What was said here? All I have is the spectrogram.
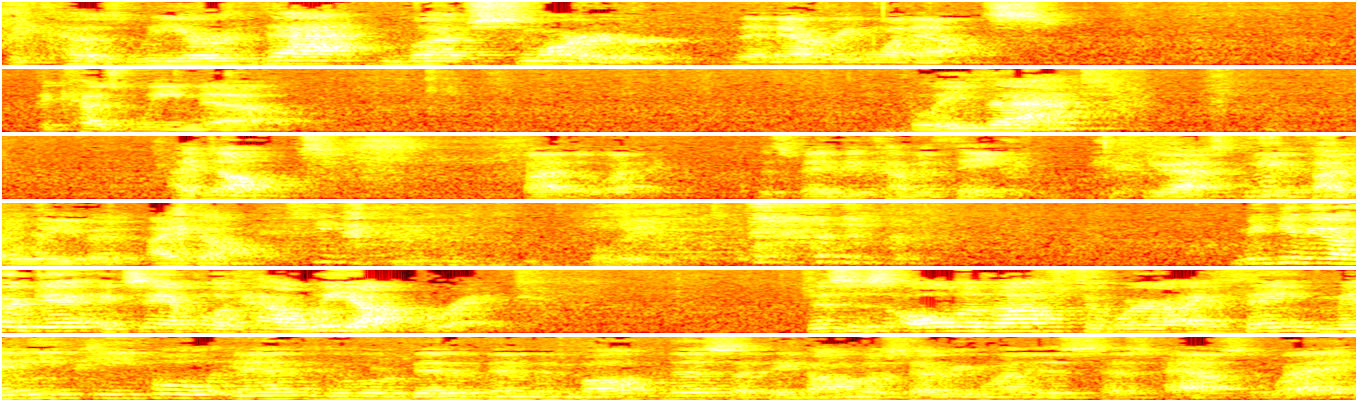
Because we are that much smarter than everyone else. Because we know. Believe that? I don't, by the way. This may become a theme. If you ask me if I believe it, I don't Let me give you another example of how we operate. This is old enough to where I think many people in, who have been involved in this, I think almost everyone is, has passed away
